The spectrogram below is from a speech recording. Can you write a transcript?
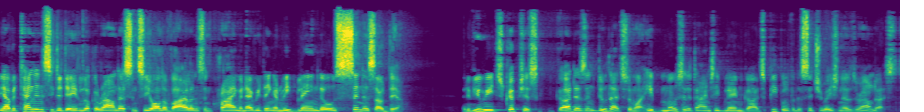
We have a tendency today to look around us and see all the violence and crime and everything, and we blame those sinners out there. But if you read scriptures, God doesn't do that so much. He, most of the times, he blamed God's people for the situation that is around us.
